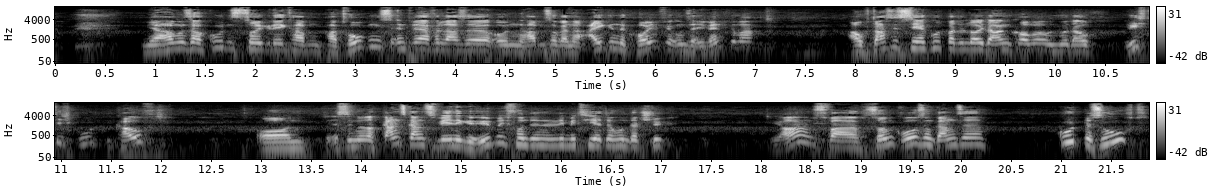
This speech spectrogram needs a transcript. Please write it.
wir haben uns auch gut ins Zeug gelegt, haben ein paar Tokens entwerfen lassen und haben sogar eine eigene Coin für unser Event gemacht. Auch das ist sehr gut bei den Leuten angekommen und wurde auch richtig gut gekauft. Und es sind nur noch ganz, ganz wenige übrig von den limitierten 100 Stück. Ja, es war so im Großen und Ganzen gut besucht,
